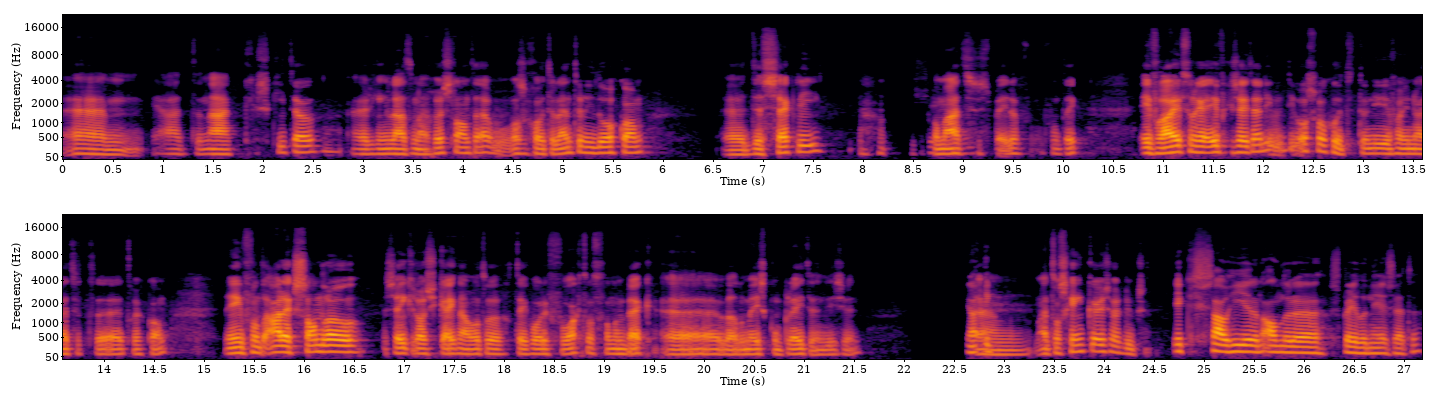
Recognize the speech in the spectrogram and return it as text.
Ehm, ja, daarna Crisquito. Eh, die ging later naar Rusland. Hè? Was een groot talent toen hij doorkwam. Eh, de Sekli. Dramatische speler, vond ik. Evra heeft er nog even gezeten. hè? Die, die was wel goed toen hij van United eh, terugkwam. Nee, ik vond Alexandro, zeker als je kijkt naar wat er tegenwoordig verwacht wordt van een back, wel de meest complete in die zin. Ja, ik, Ehm, maar het was geen keuze uit luxe. ik zou hier een andere speler neerzetten.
